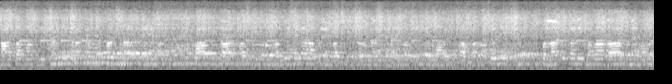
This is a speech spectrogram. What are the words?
ਖਾਲਸਾ ਪੰਥ ਦੀ ਚੜ੍ਹਦੀ ਕਲਾ ਕਰਨੀ, ਪੰਥ ਨਾਲ ਪ੍ਰੇਮ ਆਪ ਦੀ ਦਾਤ ਬਖਸ਼ ਕਰੋ ਬੰਦੀ ਸਿੰਘਾਂ ਨਾਲ ਪ੍ਰੇਮ ਬਖਸ਼ ਕਰੋ ਉਹਨਾਂ ਦੀ ਰਿਹਾਈ ਬਖਸ਼ ਕਰੋ ਮਾਲਕ ਭਾਵਨਾ ਬਖਸ਼ੋ ਜੀ। ਭੁੱਲਾਂ ਚੁੱਕਾਂ ਦੀ ਖਮਾ ਦਾਸ ਨੇ ਹੋਵੇ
